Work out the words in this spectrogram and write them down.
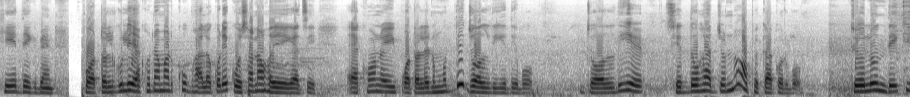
খেয়ে দেখবেন। পটলগুলি এখন আমার খুব ভালো করে কষানো হয়ে গেছে, এখন এই পটলের মধ্যে জল দিয়ে দেব। জল দিয়ে সেদ্ধ হওয়ার জন্য অপেক্ষা করব। চলুন দেখি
